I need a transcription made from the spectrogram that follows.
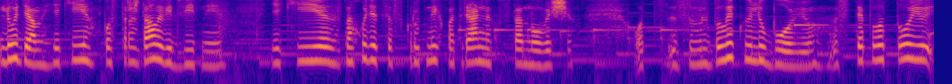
людям, які постраждали від війни, які знаходяться в скрутних матеріальних становищах, от з великою любов'ю, з теплотою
